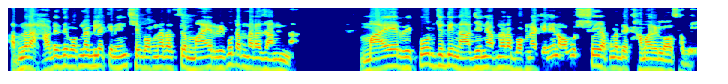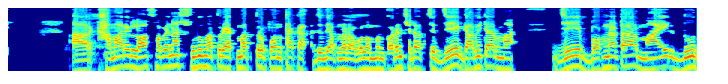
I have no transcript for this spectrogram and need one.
আপনারা হাটে যে বকনাগুলো কেনেন, সে বকনার আসলে মায়ের রেকর্ড আপনারা জানেন না। মায়ের রেকর্ড যদি না জেনে আপনারা বকনা কেনেন, অবশ্যই আপনাদের খামারে লস হবে। আর খামারে লস হবে না শুধুমাত্র একমাত্র পন্থা যদি আপনারা অবলম্বন করেন, সেটা হচ্ছে যে গাভীটার মা, যে বকনাটার মায়ের দুধ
